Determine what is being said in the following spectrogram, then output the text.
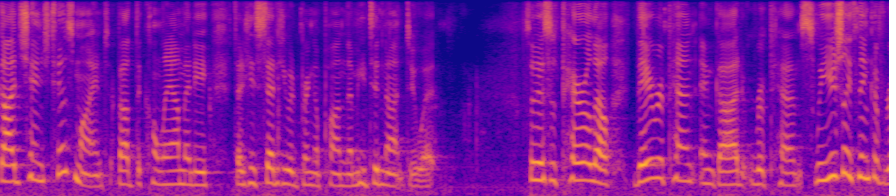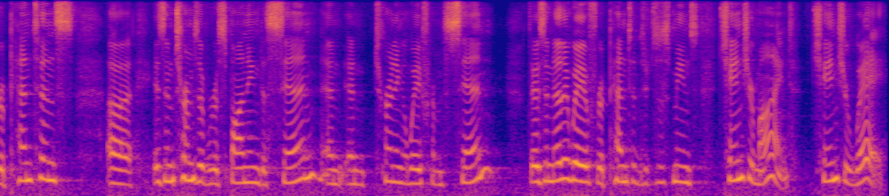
God changed his mind about the calamity that he said he would bring upon them. He did not do it. So this is parallel. They repent and God repents. We usually think of repentance uh, is in terms of responding to sin and, and turning away from sin. There's another way of repentance. It just means change your mind, change your way,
